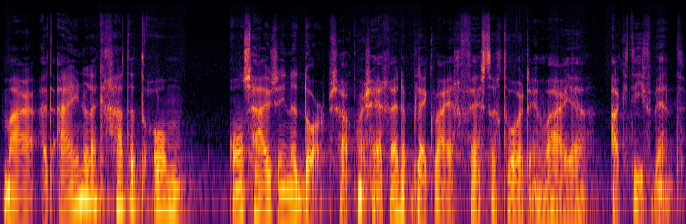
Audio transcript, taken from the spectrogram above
Maar uiteindelijk gaat het om ons huis in het dorp, zou ik maar zeggen. De plek waar je gevestigd wordt en waar je actief bent.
